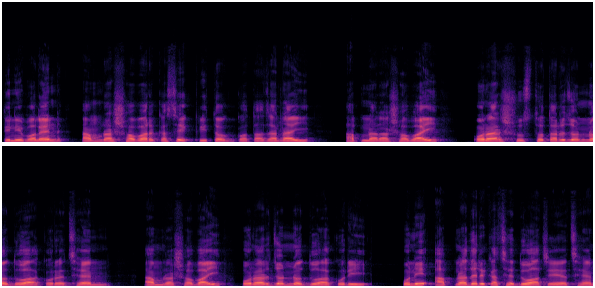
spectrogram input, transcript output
তিনি বলেন, আমরা সবার কাছে কৃতজ্ঞতা জানাই। আপনারা সবাই ওনার সুস্থতার জন্য দোয়া করেছেন। আমরা সবাই ওনার জন্য দোয়া করি। উনি আপনাদের কাছে দোয়া চেয়েছেন।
